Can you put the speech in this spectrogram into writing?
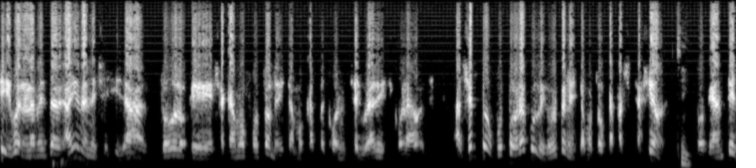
Sí, bueno, lamentable, hay una necesidad. Todos los que sacamos fotos necesitamos con celulares y con la... Hacer todo fotógrafos de golpe necesitamos toda capacitación, Sí, porque antes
